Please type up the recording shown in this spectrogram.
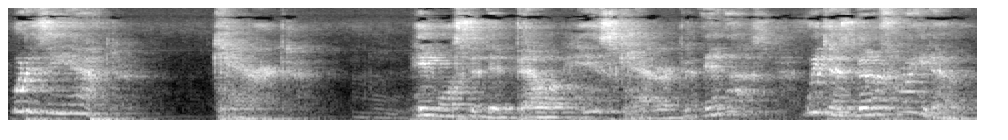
What is he after? Character. He wants to develop his character in us. We've just been afraid of it.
